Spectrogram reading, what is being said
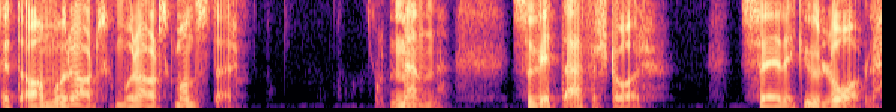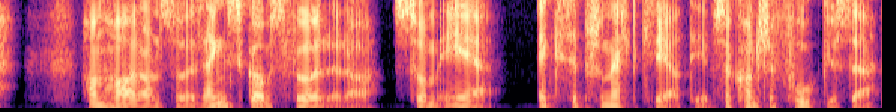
Et amoralsk moralsk monster. Men så vidt jeg forstår, så er det ikke ulovlig. Han har altså regnskapsførere som er eksepsjonelt kreative, så kanskje fokuset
